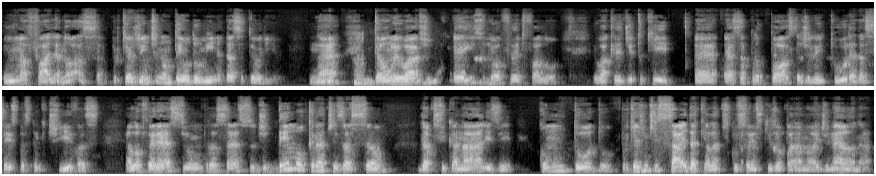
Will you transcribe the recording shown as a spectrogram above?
uma falha nossa, porque a gente não tem o domínio dessa teoria, né? Uhum. Então, eu acho é isso que o Alfredo falou. Eu acredito que é, essa proposta de leitura das seis perspectivas, ela oferece um processo de democratização da psicanálise como um todo, porque a gente sai daquela discussão esquizoparanoide, né, Ana?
